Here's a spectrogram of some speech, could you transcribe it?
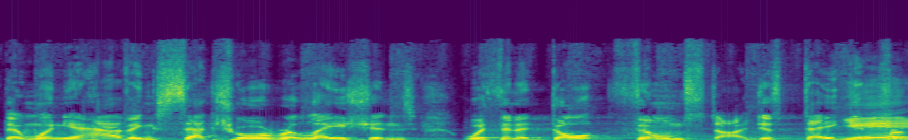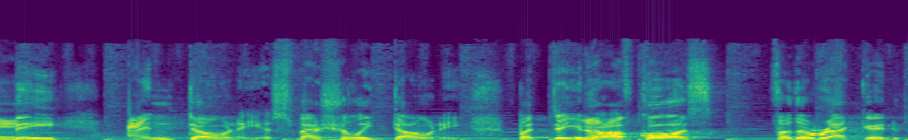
than when you're having sexual relations with an adult film star. Just take it from me and Tony, especially Tony. But, you know, Yup. of course, for the record,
